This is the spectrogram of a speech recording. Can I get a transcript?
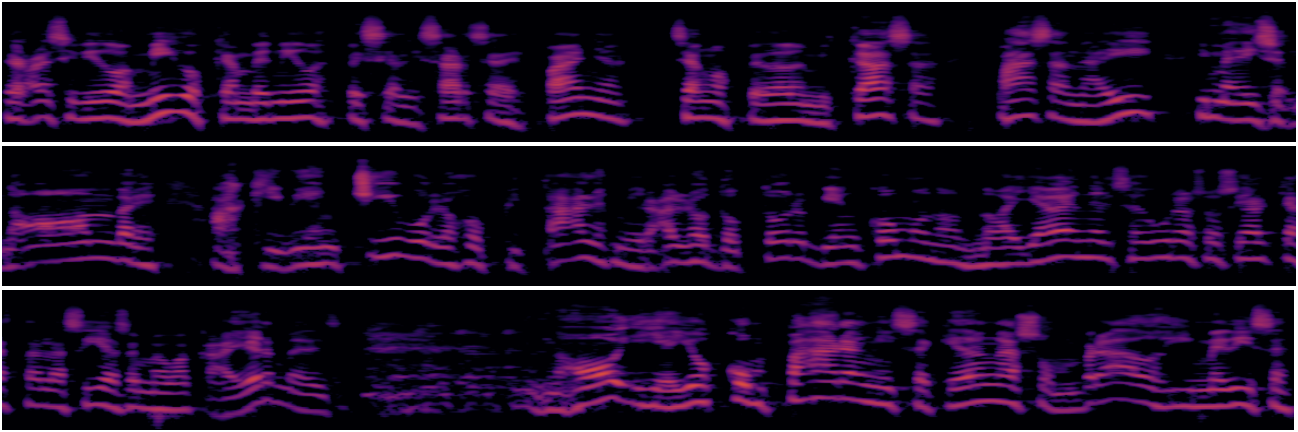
He recibido amigos que han venido a especializarse a España, se han hospedado en mi casa, pasan ahí y me dicen, no hombre, aquí bien chivo los hospitales, mirad los doctores bien cómodos, no allá en el Seguro Social que hasta la silla se me va a caer, me dicen. No, y ellos comparan y se quedan asombrados y me dicen,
